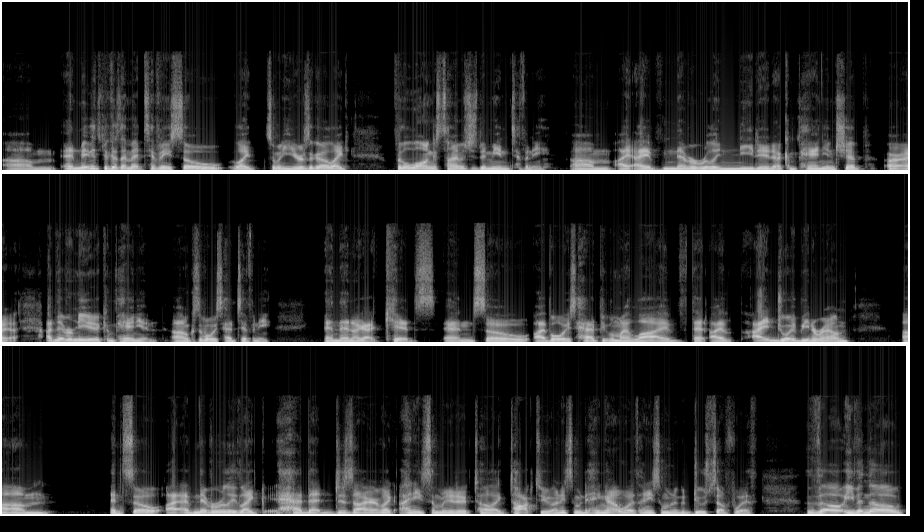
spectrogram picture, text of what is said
um, and maybe it's because I met Tiffany so like so many years ago. Like for the longest time, it's just been me and Tiffany. Um, I, I've never really needed a companionship, or I, have never needed a companion because um, I've always had Tiffany and then I got kids, and so I've always had people in my life that I I enjoy being around. Um, and so I, have never really like had that desire of like I need somebody to, to like talk to, I need someone to hang out with, I need someone to do stuff with. Though even though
